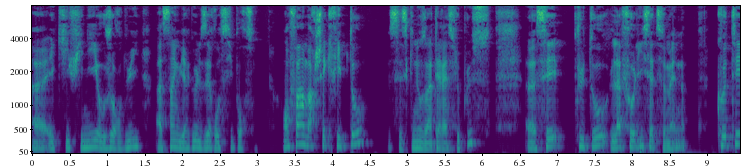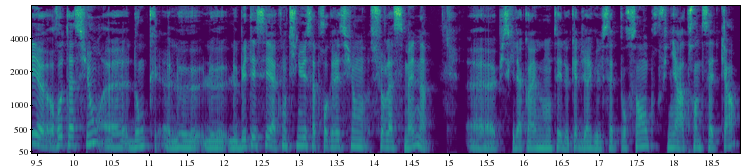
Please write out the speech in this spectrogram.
et qui finit aujourd'hui à 5,06%. Enfin, un marché crypto, c'est ce qui nous intéresse le plus, euh, c'est plutôt la folie cette semaine. Côté euh, rotation, euh, donc le, BTC a continué sa progression sur la semaine, euh, puisqu'il a quand même monté de 4,7% pour finir à 37K.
